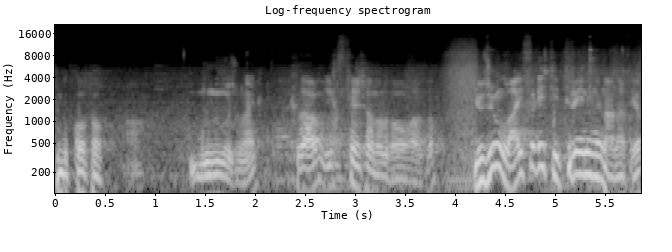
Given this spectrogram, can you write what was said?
묶어서 어. 묶는 거 좋아해? 그 다음 extension으로 넘어가서. 요즘 Y3T 트레이닝은 안 하세요?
